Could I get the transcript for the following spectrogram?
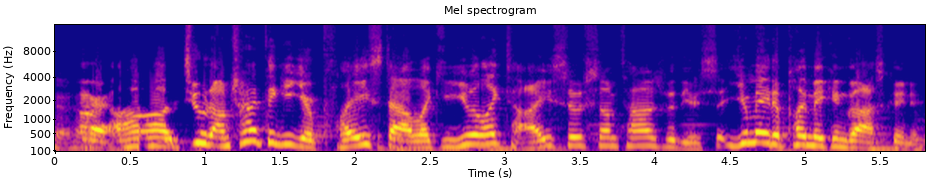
All right, uh, dude, I'm trying to think of your play style. Like you like to ISO sometimes with your. You made a playmaking glass cleaner.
